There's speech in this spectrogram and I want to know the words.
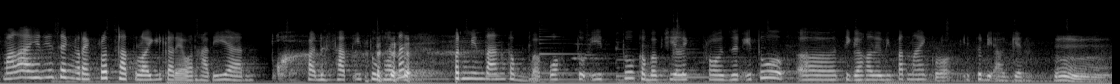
malah akhirnya saya ngerekrut satu lagi karyawan harian pada saat itu karena permintaan kebab waktu itu kebab cilik frozen itu eh, tiga kali lipat naik loh itu di agen Hmm.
